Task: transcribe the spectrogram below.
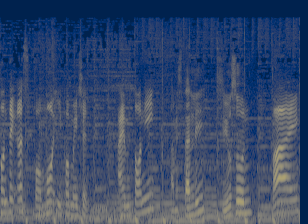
Contact us for more information. I'm Tony. I'm Stanley. See you soon. Bye.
